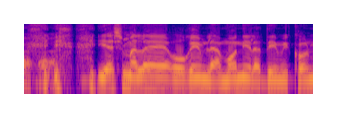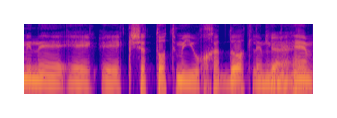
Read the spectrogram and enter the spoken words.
יש מלא הורים להמון ילדים מכל מיני אה, אה, קשתות מיוחדות למיניהם,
